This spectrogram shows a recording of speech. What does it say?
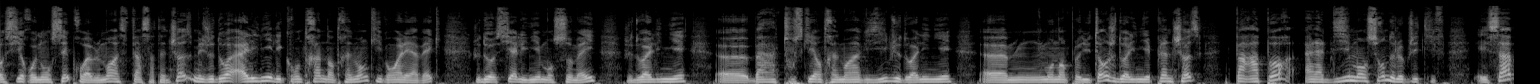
Aussi renoncer probablement à faire certaines choses, mais je dois aligner les contraintes d'entraînement qui vont aller avec. Je dois aussi aligner mon sommeil. Je dois aligner euh, ben, tout ce qui est entraînement invisible. Je dois aligner euh, mon emploi du temps. Je dois aligner plein de choses par rapport à la dimension de l'objectif. Et ça,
